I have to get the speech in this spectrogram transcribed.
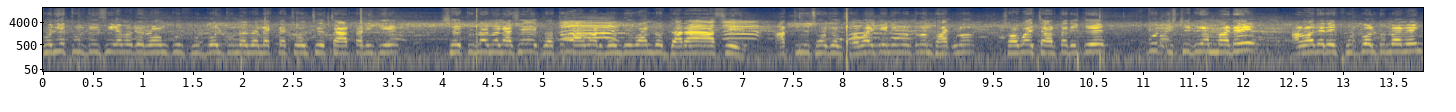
গড়িয়ে তুলতেছি আমাদের রংপুর ফুটবল টুর্নামেন্ট একটা চলছে চার তারিখে। সে টুর্নামেন্ট আছে যত আমার বন্ধু বান্ধব যারা আছে আত্মীয় স্বজন সবাইকে নিমন্ত্রণ থাকল। সবাই চার তারিখে স্টেডিয়াম মাঠে আমাদের এই ফুটবল টুর্নামেন্ট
